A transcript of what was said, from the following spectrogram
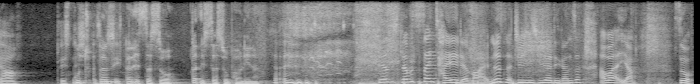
Ja. Gut, also, dann, ich, dann ist das so. Dann ist das so, Pauline. Ja. also ich glaube, es ist ein Teil der Wahrheit. Ne? Ist natürlich nicht wieder die ganze. Aber ja. So.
